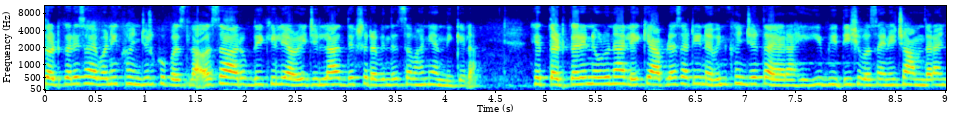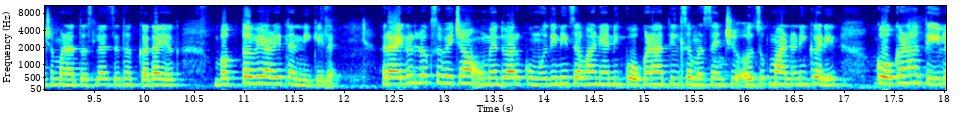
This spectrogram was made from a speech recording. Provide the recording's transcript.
तटकरे साहेबांनी खंजीर खुपसला असा आरोप देखील यावेळी जिल्हाध्यक्ष रवींद्र चव्हाण यांनी केला. हे तटकरे निवडून आले की आपल्यासाठी नवीन खंजीर तयार आहे ही भीती शिवसेनेच्या आमदारांच्या मनात असल्याचे धक्कादायक वक्तव्य यावेळी त्यांनी केलं रायगड लोकसभेच्या उमेदवार कुमुदिनी चव्हाण यांनी कोकणातील समस्यांची अचूक मांडणी करीत कोकणातील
